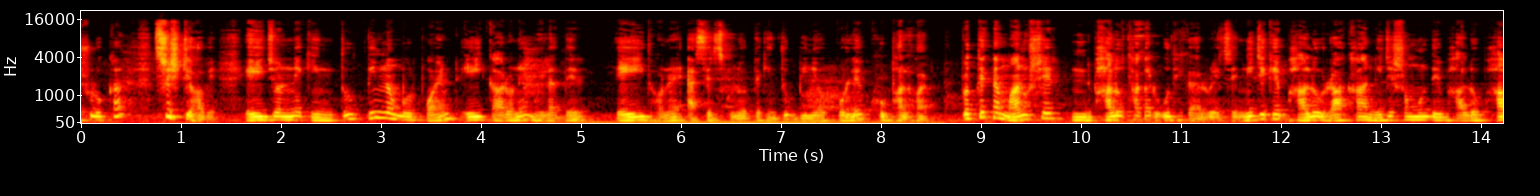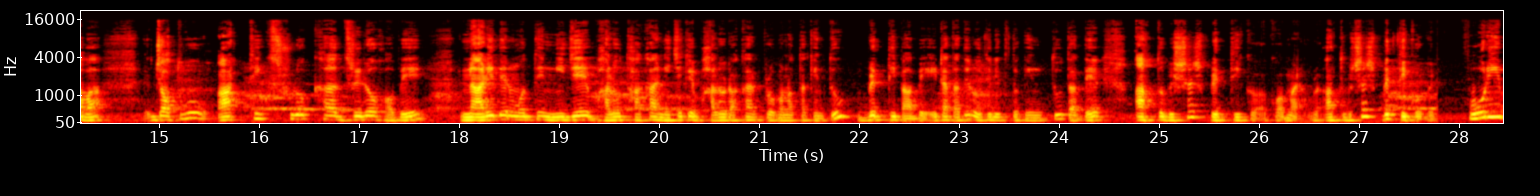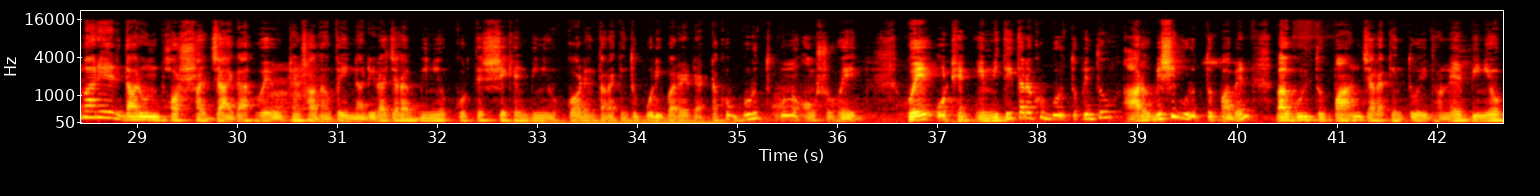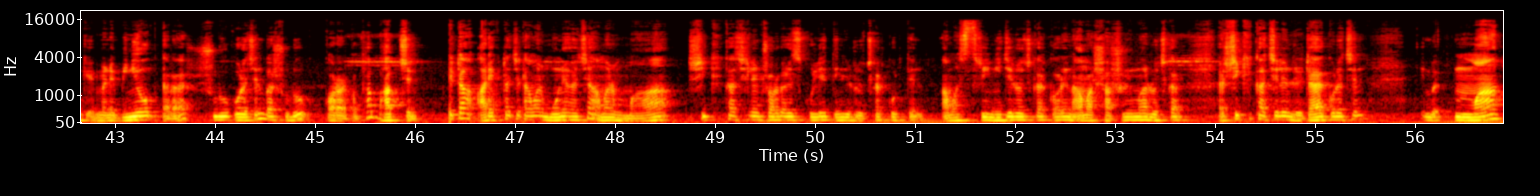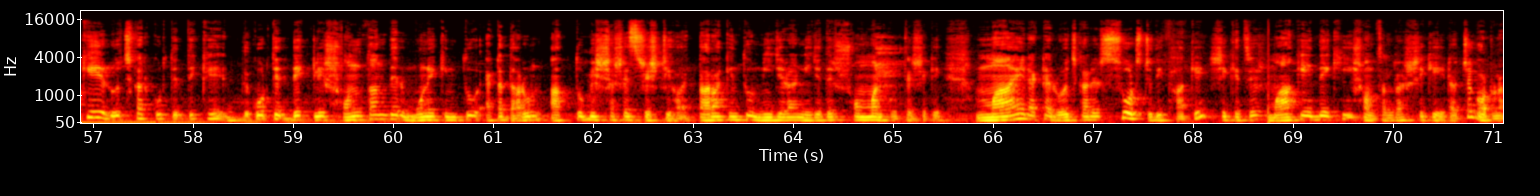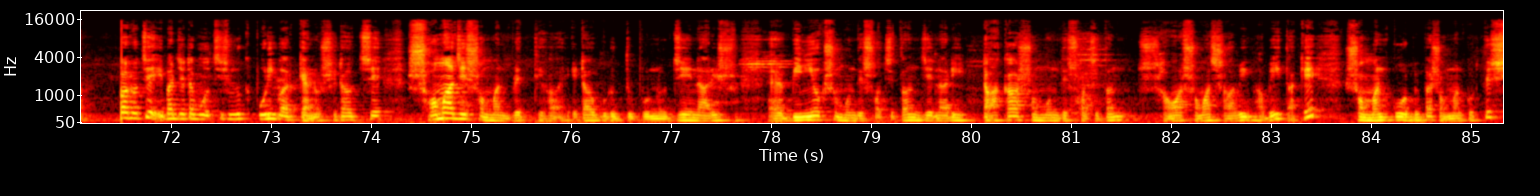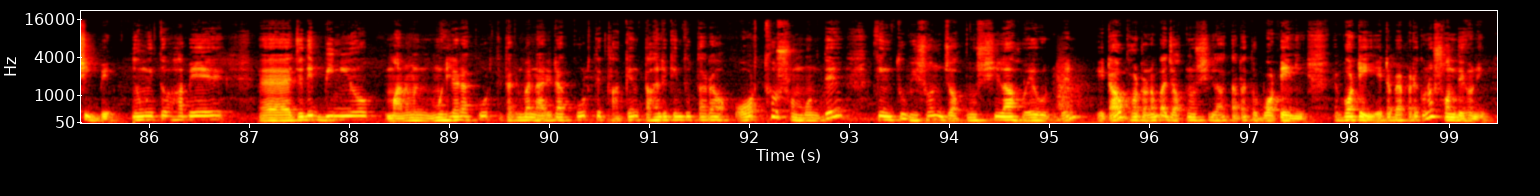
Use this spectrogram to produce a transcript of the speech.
সুরক্ষা সৃষ্টি হবে। এই জন্যে কিন্তু তিন নম্বর পয়েন্ট এই কারণে মহিলাদের এই ধরনের অ্যাসেটসগুলোতে কিন্তু বিনিয়োগ করলে খুব ভালো হয়। প্রত্যেকটা মানুষের ভালো থাকার অধিকার রয়েছে। নিজেকে ভালো রাখা, নিজের সম্বন্ধে ভালো ভাবা যত আর্থিক সুরক্ষা দৃঢ় হবে, নারীদের মধ্যে নিজে ভালো থাকা, নিজেকে ভালো রাখার প্রবণতা কিন্তু বৃদ্ধি পাবে। এটা তাদের অতিরিক্ত কিন্তু তাদের আত্মবিশ্বাস বৃদ্ধি মানে আত্মবিশ্বাস বৃদ্ধি করবে। পরিবারের দারুণ ভরসার জায়গা হয়ে ওঠেন সাধারণত এই নারীরা। যারা বিনিয়োগ করতে শেখেন, বিনিয়োগ করেন, তারা কিন্তু পরিবারের একটা খুব গুরুত্বপূর্ণ অংশ হয়ে হয়ে ওঠেন। এমনিতেই তারা খুব গুরুত্ব কিন্তু আরও বেশি গুরুত্ব পাবেন বা গুরুত্ব পান যারা কিন্তু এই ধরনের বিনিয়োগে মানে বিনিয়োগ তারা শুরু করেছেন বা শুরু করার কথা ভাবছেন। এটা আরেকটা যেটা আমার মনে হয়েছে, আমার মা শিক্ষিকা ছিলেন সরকারি স্কুলে, তিনি রোজগার করতেন। আমার স্ত্রী নিজে রোজগার করেন, আমার শাশুড়ি মা রোজগার, শিক্ষিকা ছিলেন, রিটায়ার করেছেন। মাকে রোজগার করতে দেখে, করতে দেখলে সন্তানদের মনে কিন্তু একটা দারুণ আত্মবিশ্বাসের সৃষ্টি হয়। তারা কিন্তু নিজেরা নিজেদের সম্মান করতে শেখে। মায়ের একটা রোজগারের সোর্স যদি থাকে, সেক্ষেত্রে মাকে দেখি সন্তানরা শেখে। এটা হচ্ছে ঘটনা। এবার হচ্ছে, এবার যেটা বলছি শুধু পরিবার কেন? সেটা হচ্ছে সমাজের সম্মান বৃদ্ধি হয়, এটাও গুরুত্বপূর্ণ। যে নারী বিনিয়োগ সম্বন্ধে সচেতন, যে নারী টাকা সম্বন্ধে সচেতন সমাজ স্বাভাবিকভাবেই তাকে সম্মান করবে বা সম্মান করতে শিখবে। নিয়মিতভাবে যদি বিনিয়োগ মহিলারা করতে থাকেন বা নারীরা করতে থাকেন, তাহলে কিন্তু তারা অর্থ সম্বন্ধে কিন্তু ভীষণ যত্নশীলা হয়ে উঠবেন। এটাও ঘটনা বা যত্নশীলা তারা তো বটেনি বটেই, এটা ব্যাপারে কোনো সন্দেহ নেই।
